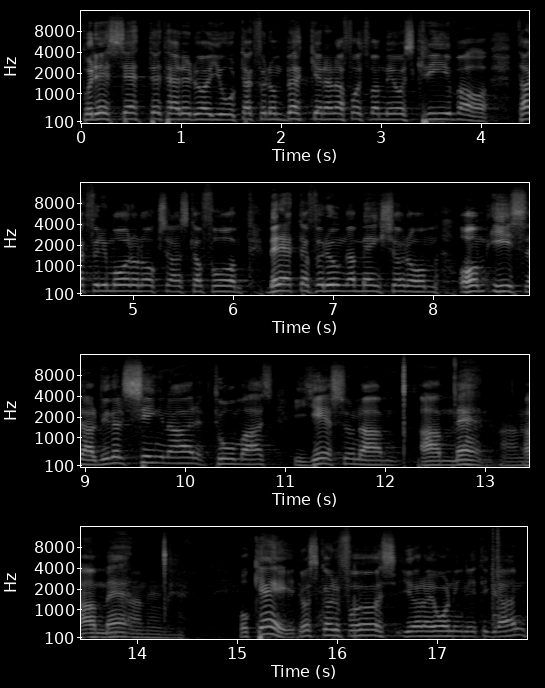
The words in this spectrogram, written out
på det sättet, Herre, du har gjort. Tack för de böcker han har fått vara med och skriva. Tack för imorgon också han ska få berätta för unga människor om, om Israel. Vi välsignar Thomas i Jesu namn. Amen. Amen. Amen. Amen. Okej, okay, då ska du få göra i ordning lite grann.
